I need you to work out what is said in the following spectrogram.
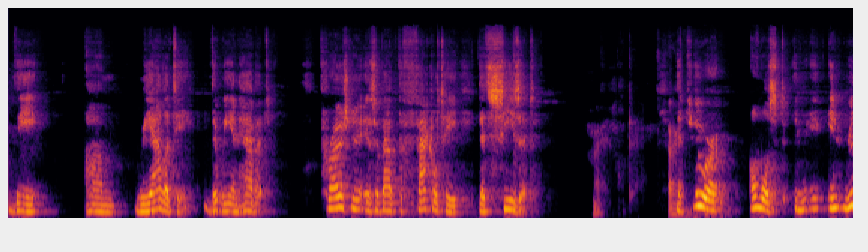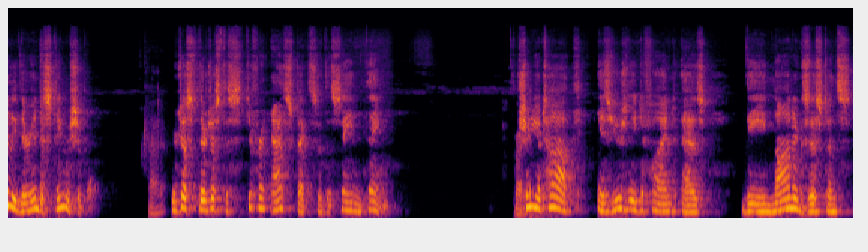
the um, reality that we inhabit. Prajna is about the faculty that sees it. Sorry, The two are almost, in, in, really, they're indistinguishable. got it. They're just, they're just the different aspects of the same thing. Right. Shunyata is usually defined as the non-existence,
